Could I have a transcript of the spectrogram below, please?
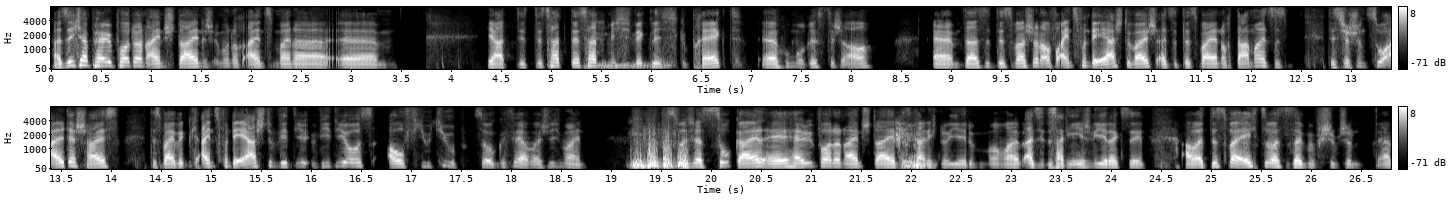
Also ich habe Harry Potter und ein Stein ist immer noch eins meiner, ähm, ja, das, das hat, das hat mich wirklich geprägt, äh, humoristisch auch. Ähm, das, das war schon auf eins von der ersten, weißt also das war ja noch damals, das, das ist ja schon so alt, der Scheiß. Das war ja wirklich eins von der ersten Vide Videos auf YouTube, so ungefähr, weißt du, wie ich meine? Das war ja so geil, ey. Harry Potter und ein Stein, das kann ich nur jedem mal. Also, das hat eh schon jeder gesehen. Aber das war echt sowas, das habe ich mir bestimmt schon, ja,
